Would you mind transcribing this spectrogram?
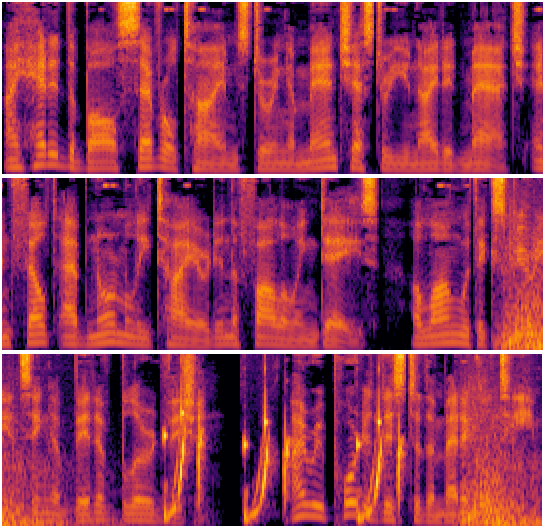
I headed the ball several times during a Manchester United match and felt abnormally tired in the following days, along with experiencing a bit of blurred vision. I reported this to the medical team,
